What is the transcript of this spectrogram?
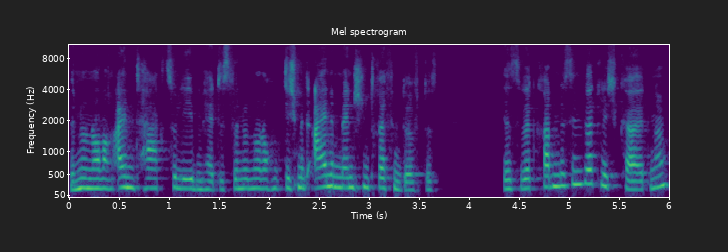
Wenn du nur noch einen Tag zu leben hättest, wenn du nur noch dich mit einem Menschen treffen dürftest. Das wird gerade ein bisschen Wirklichkeit. Ne?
